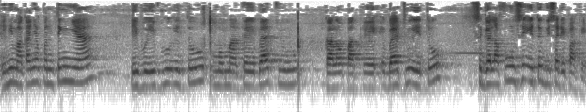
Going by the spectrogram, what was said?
ini makanya pentingnya ibu-ibu itu memakai baju. Kalau pakai baju itu segala fungsi itu bisa dipakai.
